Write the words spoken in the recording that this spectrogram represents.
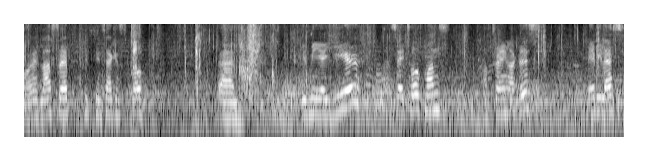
All right, last rep, 15 seconds to go. And give me a year, let's say 12 months of training like this, maybe less.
